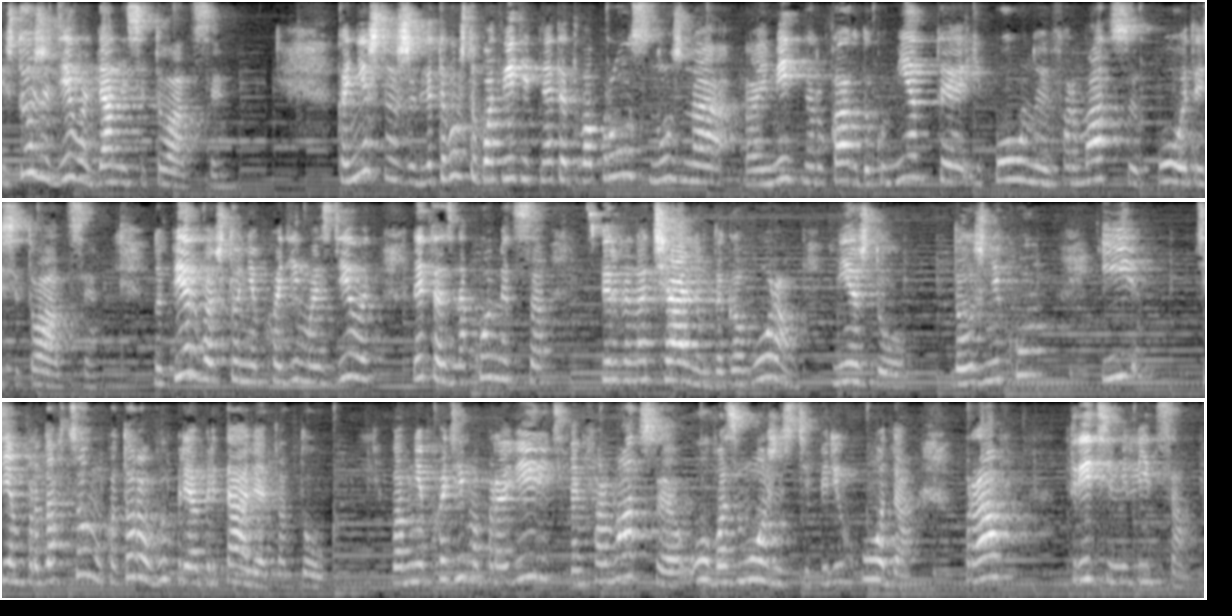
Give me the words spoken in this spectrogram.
И что же делать в данной ситуации? Конечно же, для того, чтобы ответить на этот вопрос, нужно э, иметь на руках документы и полную информацию по этой ситуации. Но первое, что необходимо сделать, это ознакомиться с первоначальным договором между должником и тем продавцом, у которого вы приобретали этот долг. Вам необходимо проверить информацию о возможности перехода прав третьими лицам.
